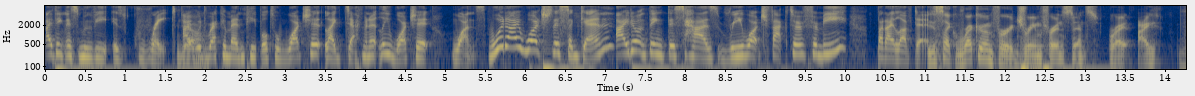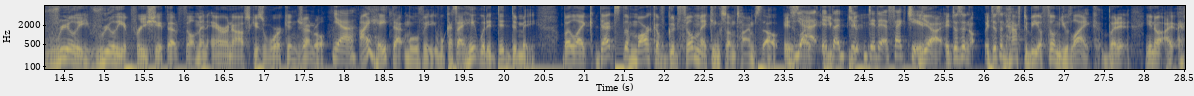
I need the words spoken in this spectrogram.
I think this movie is great. I would recommend people to watch it, like, definitely watch it once. Would I watch this again? I don't think this has rewatch factor for me, but I loved it. It's like Requiem for a Dream, for instance, right? I really, really appreciate that film and Aronofsky's work in general. Yeah. I hate that movie because I hate what it did to me. But like, that's the mark of good filmmaking sometimes, though. Is yeah, like, it, you- did, it affect you? Yeah, it doesn't. It doesn't have to be a film you like, but it. You know, I,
